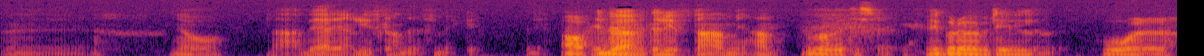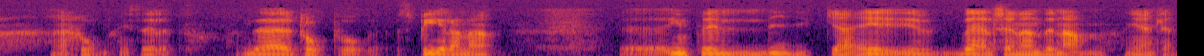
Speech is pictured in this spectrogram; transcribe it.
eh, ja, nej, vi har redan lyft han det för mycket. Ja, Vi behöver inte lyfta han mer. Han. Då går vi till Sverige. Vi går över till vår nation istället. Där toppspelarna Eh, inte lika välkännande namn egentligen.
